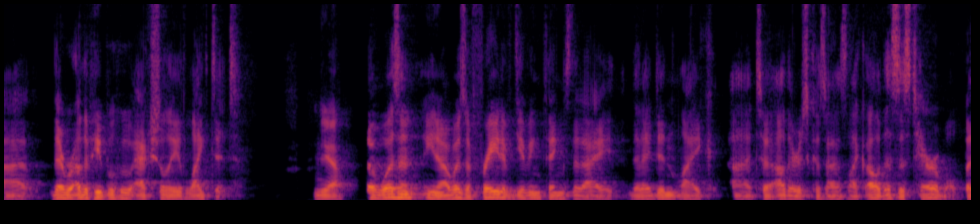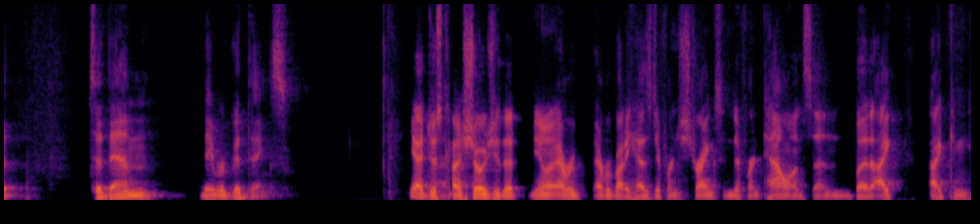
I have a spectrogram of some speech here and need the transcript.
uh, there were other people who actually liked it yeah. So it wasn't you know i was afraid of giving things that i that i didn't like uh, to others because i was like oh this is terrible. But to them they were good things. Yeah it just uh, kind of shows you that you know every everybody has different strengths and different talents and but i i can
